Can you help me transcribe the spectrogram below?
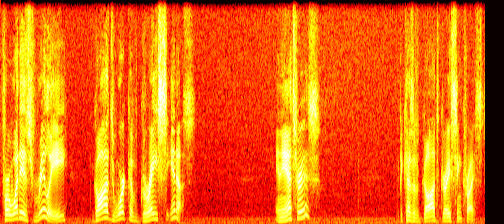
for what is really God's work of grace in us? And the answer is because of God's grace in Christ.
